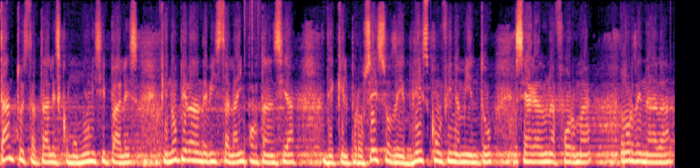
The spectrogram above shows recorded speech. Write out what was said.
tanto estatales como municipales, que no pierdan de vista la importancia de que el proceso de desconfinamiento se haga de una forma ordenada,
